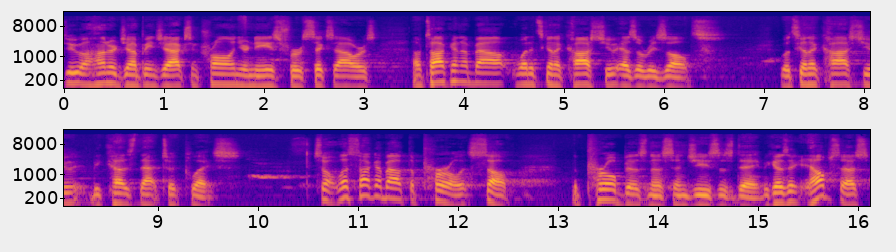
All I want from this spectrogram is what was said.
do 100 jumping jacks and crawl on your knees for six hours. I'm talking about what it's going to cost you as a result. What's going to cost you because that took place. So let's talk about the pearl itself, the pearl business in Jesus' day, because it helps us.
